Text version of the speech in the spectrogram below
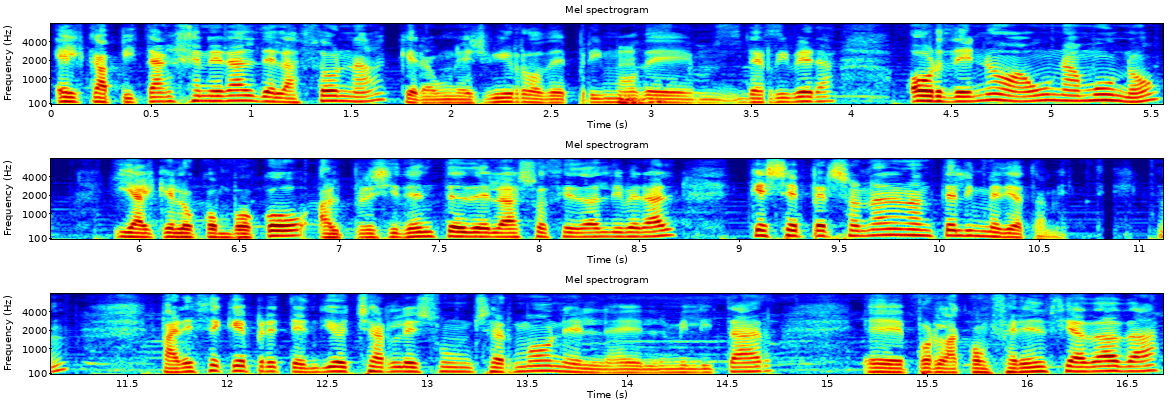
el capitán general de la zona, que era un esbirro de primo de, de Rivera, ordenó a un amuno y al que lo convocó, al presidente de la Sociedad Liberal, que se personaran ante él inmediatamente. Parece que pretendió echarles un sermón el, el militar eh, por la conferencia dada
